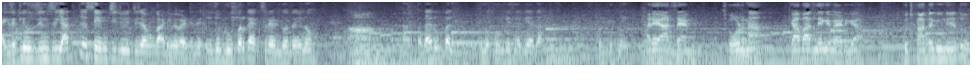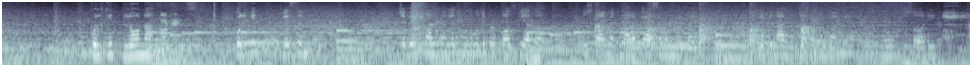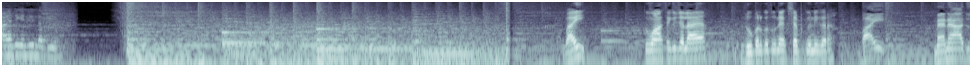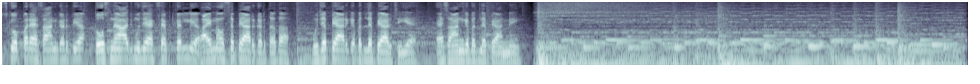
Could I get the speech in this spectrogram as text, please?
Exactly उस दिन से याद है सेम चीज़ हुई थी जब हम गाड़ी में बैठे थे। ये जो रूपल का एक्सीडेंट हुआ था यू नो हाँ। पता है रूपल तुम्हें खून किसने दिया था? खून कितने अरे यार सैम छोड़ ना। क्या बात लेके बैठ गया? कुछ खाता क्यों नहीं है तू? पुलकित लो ना। नो थैंक्स पुलकित लिसन जब एक साल पहले तुमने मुझे प्रपोज किया था उस टाइम में तुम्हारा प्यार समझ पाई मुझे समझ आ गया। Sorry I really love you भाई तू वहाँ से क्यों चला आया रूबल को तूने एक्सेप्ट क्यों नहीं करा? भाई मैंने आज उसके ऊपर एहसान कर दिया तो उसने आज मुझे एक्सेप्ट कर लिया। भाई मैं उससे प्यार करता था। मुझे प्यार के बदले प्यार चाहिए एहसान के बदले प्यार नहीं।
